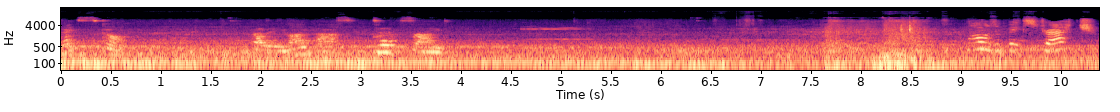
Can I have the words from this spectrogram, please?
Next stop, Valley Bypass, Turfside. That was a big stretch.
